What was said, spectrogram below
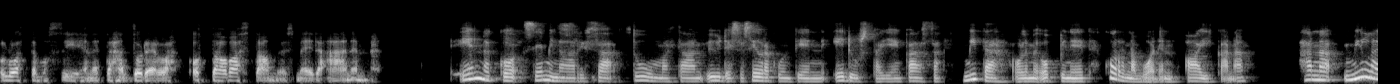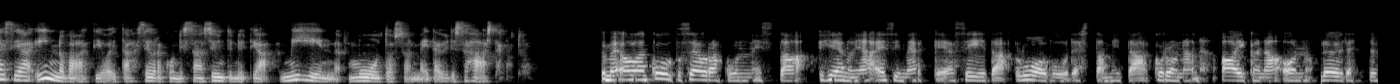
luottamus siihen, että hän todella ottaa vastaan myös meidän äänemme. Ennakkoseminaarissa tuumataan yhdessä seurakuntien edustajien kanssa, mitä olemme oppineet koronavuoden aikana. Hanna, millaisia innovaatioita seurakunnissa on syntynyt ja mihin muutos on meitä yhdessä haastanut? Me ollaan kuultu seurakunnista hienoja esimerkkejä siitä luovuudesta, mitä koronan aikana on löydetty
